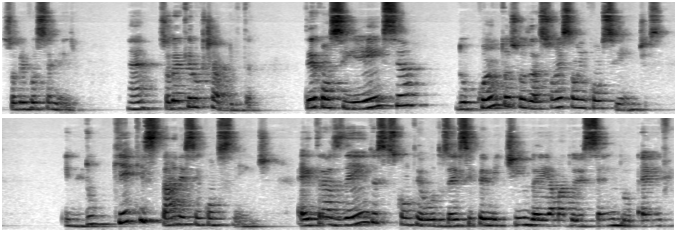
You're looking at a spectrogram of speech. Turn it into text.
sobre você mesmo, né? Sobre aquilo que te habita. Ter consciência do quanto as suas ações são inconscientes e do que que está nesse inconsciente. É ir trazendo esses conteúdos, é ir se permitindo, é ir amadurecendo, é ir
